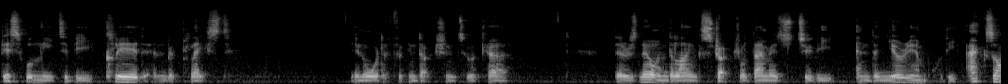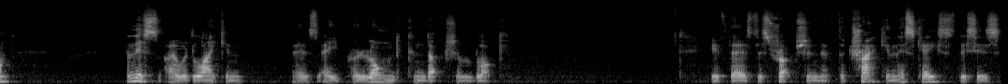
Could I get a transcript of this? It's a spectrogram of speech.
this will need to be cleared and replaced in order for conduction to occur. There is no underlying structural damage to the endoneurium or the axon, and this I would liken as a prolonged conduction block. If there's disruption of the track in this case, this is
